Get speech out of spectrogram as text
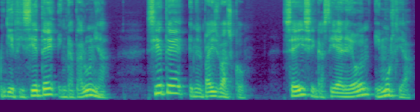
17 en Cataluña, 7 en el País Vasco, 6 en Castilla y León y Murcia,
